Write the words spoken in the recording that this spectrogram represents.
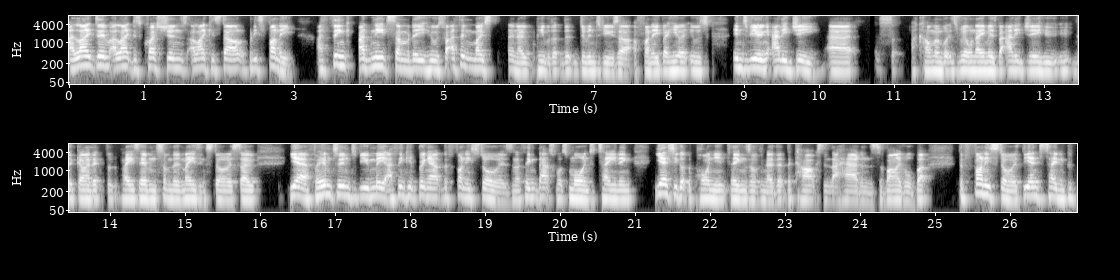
I liked him. I liked his questions. I like his style, but he's funny. I think I'd need somebody who was. I think most you know people that, that do interviews are, are funny, but he, he was interviewing Ali G. Uh, I can't remember what his real name is, but Ali G, who, who the guy that, that, plays him, and some of the amazing stories. So, yeah, for him to interview me, I think he'd bring out the funny stories, and I think that's what's more entertaining. Yes, you got the poignant things of you know the, the car accident that I had and the survival, but the funny stories, the entertaining.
